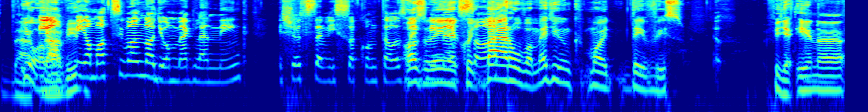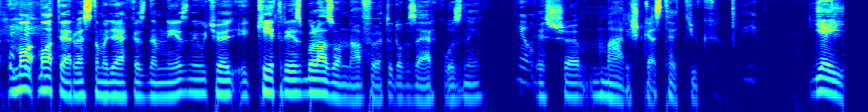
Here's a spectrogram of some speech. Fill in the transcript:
Dá- Jó, Mi a, mi a Macival nagyon meglennénk, és össze-vissza kontahoz Az a lényeg, hogy bárhova megyünk, majd Dave visz. figyelj, én ö, ma, ma terveztem, hogy elkezdem nézni, úgyhogy két részből azonnal föl tudok zárkózni, Jó. és ö, már is kezdhetjük. Jó. Yay!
